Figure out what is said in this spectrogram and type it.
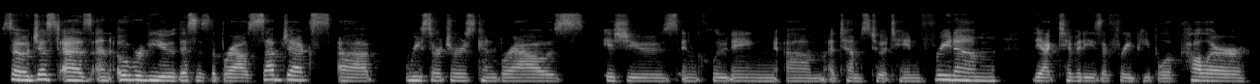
So just as an overview, this is the browse subjects. Uh, researchers can browse issues including um, attempts to attain freedom, the activities of free people of color,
